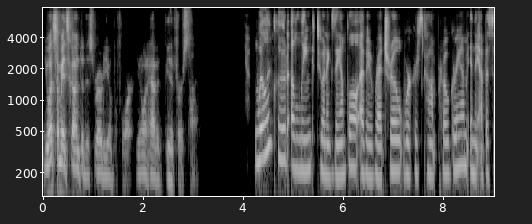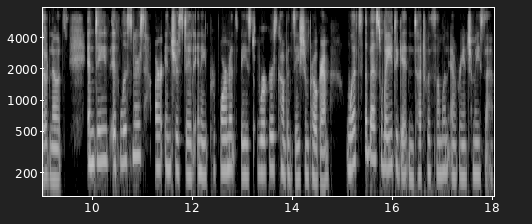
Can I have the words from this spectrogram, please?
You want somebody that's gone to this rodeo before, you don't want to have it be the first time. We'll include a link to an example of a retro workers' comp program in the episode notes. And Dave, if listeners are interested in a performance based workers' compensation program, What's the best way to get in touch with someone at Rancho Mesa?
